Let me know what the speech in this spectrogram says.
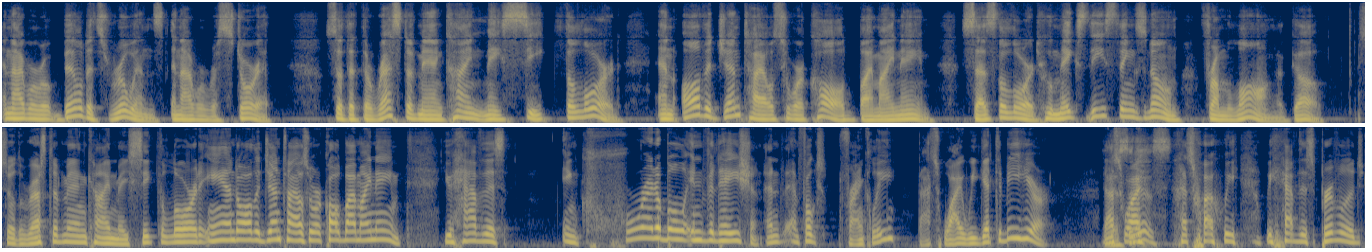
and I will rebuild its ruins, and I will restore it, so that the rest of mankind may seek the Lord, and all the Gentiles who are called by my name, says the Lord, who makes these things known from long ago. So the rest of mankind may seek the Lord and all the Gentiles who are called by my name. You have this incredible invitation. And, and folks, frankly, that's why we get to be here. That's yes, why that's why we, we have this privilege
